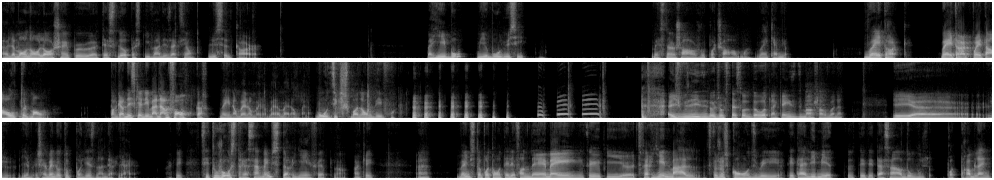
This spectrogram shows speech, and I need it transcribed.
Euh, le monde a lâché un peu euh, Tesla parce qu'il vend des actions. Lucid Car. Ben, il est beau. Il est beau, lui aussi. Mais c'est un char. Je veux pas de char, moi. Je veux un camion. Je veux un truck. Veux un truck pour être en haut tout le monde. Pour regarder ce que les madames font. Ben non, ben non, ben non, ben non, ben non. Ben non. Moi, on dit que je suis mon oncle des fois. je vous ai dit l'autre jour, j'étais sur l'autoroute la 15 dimanche en revenant. Et euh, j'avais une auto de police dans le derrière. C'est toujours stressant, même si tu n'as rien fait. Là? Hein? Même si tu n'as pas ton téléphone dans les mains, puis euh, tu fais rien de mal. Tu fais juste conduire. Tu es à la limite. Tu es à 112. Pas de problème.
